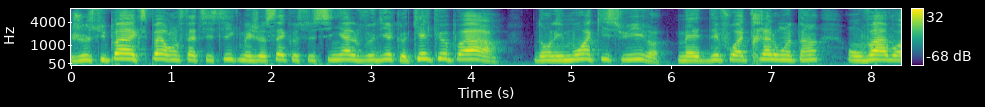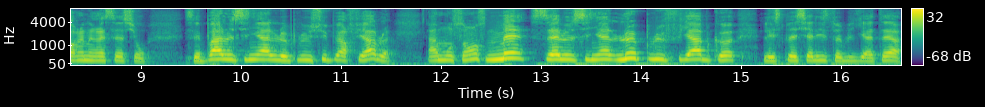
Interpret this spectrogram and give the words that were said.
Je suis pas expert en statistiques, mais je sais que ce signal veut dire que quelque part, dans les mois qui suivent, mais des fois très lointains, on va avoir une récession. C'est pas le signal le plus super fiable, à mon sens, mais c'est le signal le plus fiable que les spécialistes obligataires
